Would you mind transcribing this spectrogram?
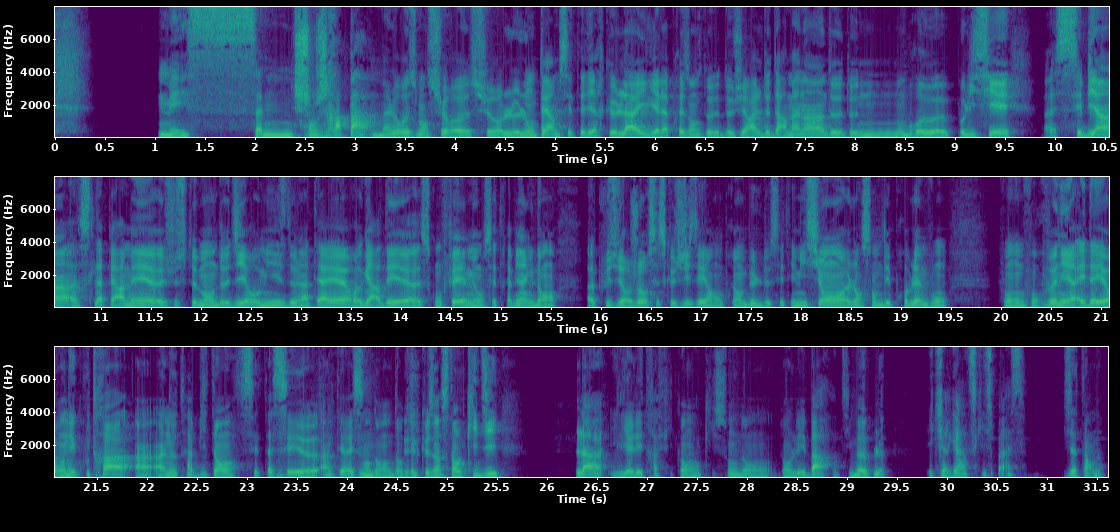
Mais ça ne changera pas, malheureusement, sur, euh, sur le long terme. C'est-à-dire que là, il y a la présence de, Gérald Darmanin, de, de nombreux policiers. C'est bien, cela permet justement de dire au ministre de l'Intérieur, regardez ce qu'on fait, mais on sait très bien que dans plusieurs jours, c'est ce que je disais en préambule de cette émission, l'ensemble des problèmes vont, vont, revenir. Et d'ailleurs, on écoutera un, autre habitant, c'est assez euh, intéressant mmh. dans, quelques instants, qui dit, là, il y a les trafiquants qui sont dans, les bars d'immeubles et qui regardent ce qui se passe. Ils attendent.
